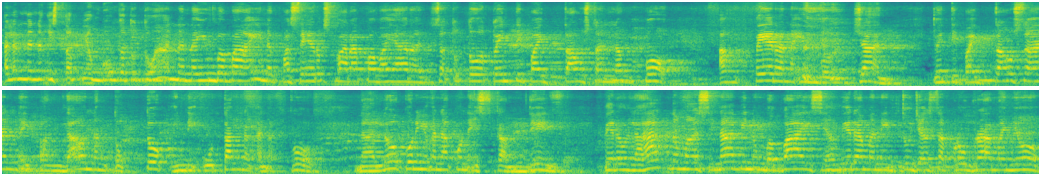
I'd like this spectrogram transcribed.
Alam na ng staff yung buong katotohanan na yung babae nagpa-xerox para pabayaran. Sa totoo, 25,000 lang po ang pera na involved dyan. 25,000 ay pang-down ng tuktok, hindi utang ng anak ko. Naloko rin yung anak ko na scam din. Pero lahat ng mga sinabi ng babae, si Amira Manito dyan sa programa nyo,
